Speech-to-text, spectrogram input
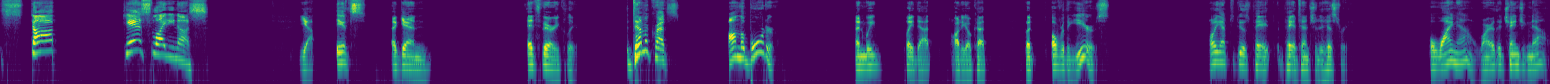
Stop gaslighting us. Yeah. It's, again, it's very clear. Democrats on the border, and we played that audio cut, but over the years, all you have to do is pay, pay attention to history. Well, why now? Why are they changing now?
